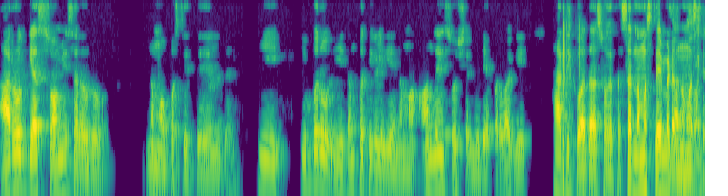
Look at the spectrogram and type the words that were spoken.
ಆರೋಗ್ಯ ಸ್ವಾಮಿ ಸರ್ ಅವರು ನಮ್ಮ ಉಪಸ್ಥಿತಿಯಲ್ಲಿದೆ ಈ ಇಬ್ಬರು ಈ ದಂಪತಿಗಳಿಗೆ ನಮ್ಮ ಆನ್ಲೈನ್ ಸೋಷಿಯಲ್ ಮೀಡಿಯಾ ಪರವಾಗಿ ಹಾರ್ದಿಕವಾದ ಸ್ವಾಗತ. ಸರ್ ನಮಸ್ತೆ ಮೇಡಮ್ ನಮಸ್ತೆ.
